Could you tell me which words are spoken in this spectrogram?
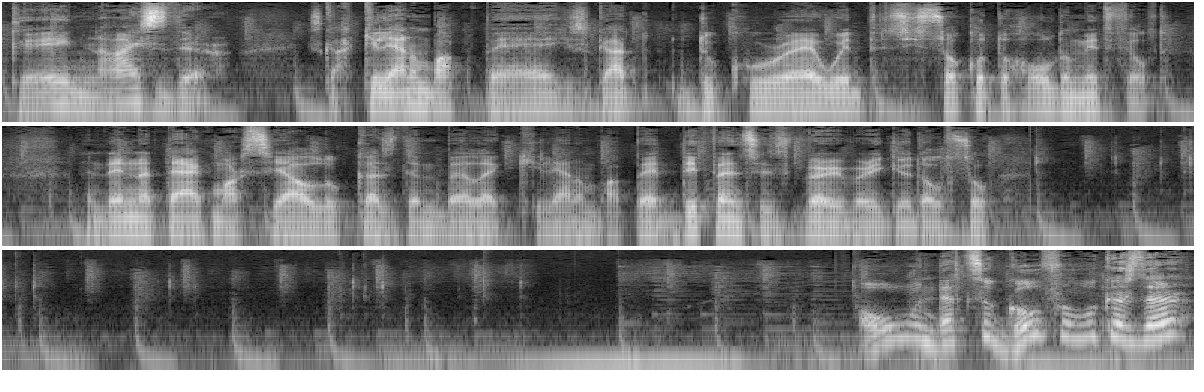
Okay, nice there. He's got Kylian Mbappe, he's got Doucouré with Sissoko to hold the midfield. And then attack Martial, Lucas, Dembele, Kylian Mbappe. Defense is very, very good also. Oh, and that's a goal from Lucas there.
